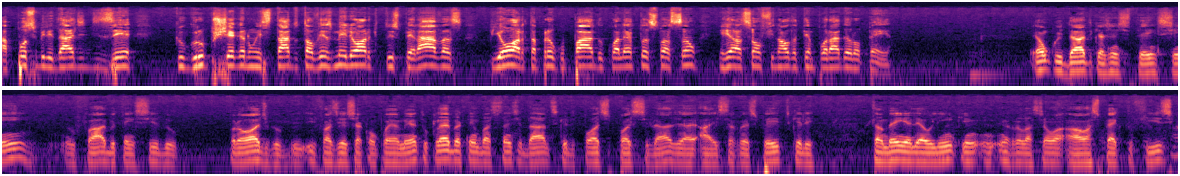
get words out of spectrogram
a possibilidade de dizer que o grupo chega num estado talvez melhor que tu esperavas, pior, está preocupado? Qual é a tua situação em relação ao final da temporada europeia? É um cuidado que a gente tem, sim. O Fábio tem sido pródigo e fazer esse acompanhamento. O Kleber tem bastante dados que ele pode, pode se dar a, a esse respeito, que ele também ele é o link em, em relação ao aspecto físico.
